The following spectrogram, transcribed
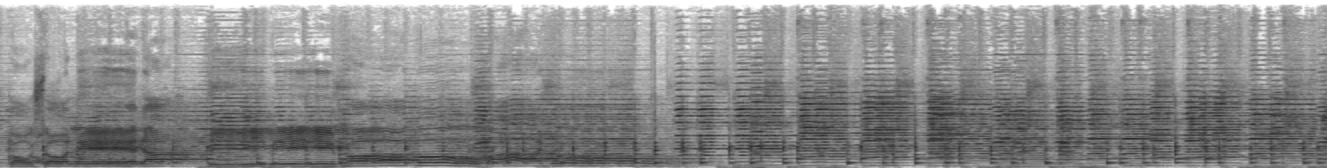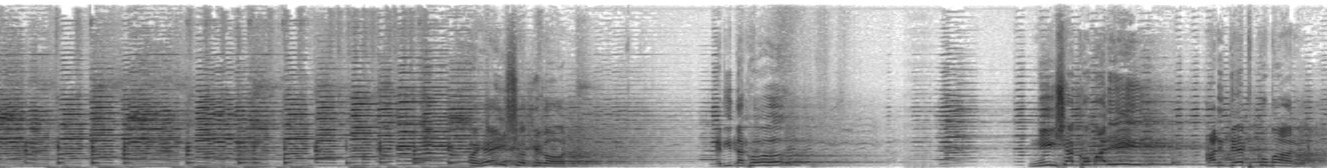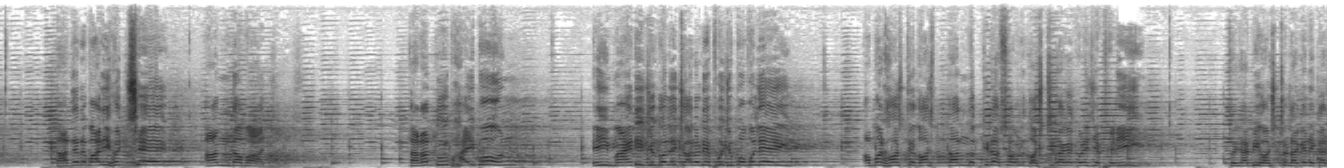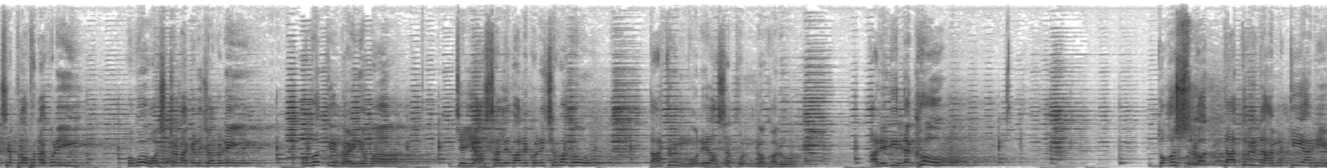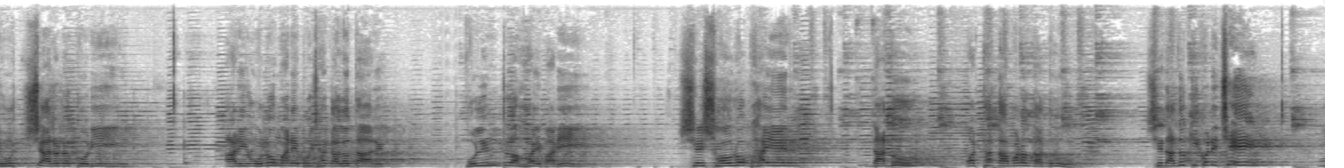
কৌশলেরা পিবে ভগবান। হে ঈশ্বরগণ এদি দেখো। নিশা কুমারী আর দেব কুমার তাদের বাড়ি হচ্ছে আন্দাবাদ তারা দুই ভাই বোন এই মায়েরই যুগলে চরণে পুজবো বলেই আমার হস্তে দশ দান দক্ষিণা সামনে দশটি টাকা করে যে ফেরি। তো আমি অষ্টনাগের কাছে প্রার্থনা করি, ওগো অষ্টনাগের জননী, ওগো ত্রিনয়নে মা যে আশালে দানে করেছে মাগো তার তুমি মনের আশা পূর্ণ করো। আর এদি দেখো, দশরথ দাদুর নামটি আমি উচ্চারণ করি। আর এই অনুমানে বোঝা গেল তার, পুলিন্টলা হয় বাড়ি। সে সৌরভ ভাইয়ের দাদু, অর্থাৎ আমারও দাদু, সে দাদু কি করেছে?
